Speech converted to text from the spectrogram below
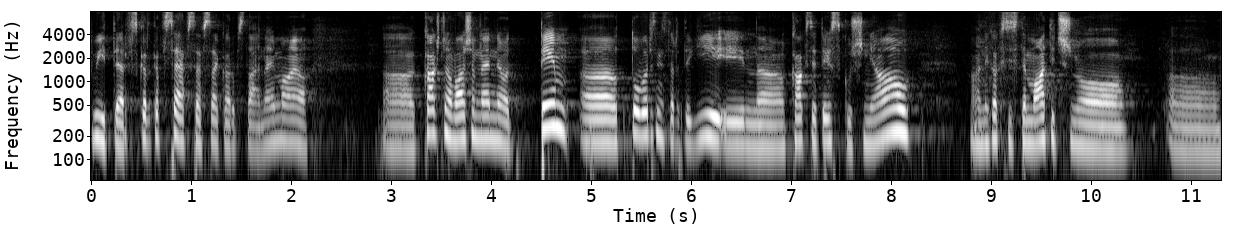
Twitter, skratka vse, vse, vse, kar obstaja. Ne? Imajo, uh, kakšno je vaše mnenje o tem, uh, to vrstni strategiji in uh, kak se teh skušnjav uh, nekako sistematično uh,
